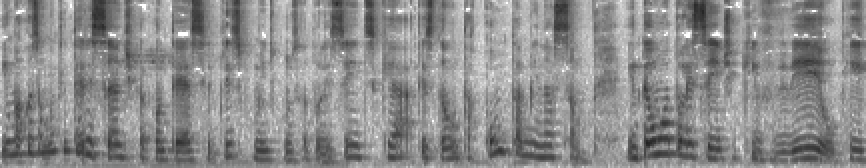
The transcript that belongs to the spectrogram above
E uma coisa muito interessante que acontece, principalmente com os adolescentes, que é a questão da contaminação. Então, o adolescente que vê, ou que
